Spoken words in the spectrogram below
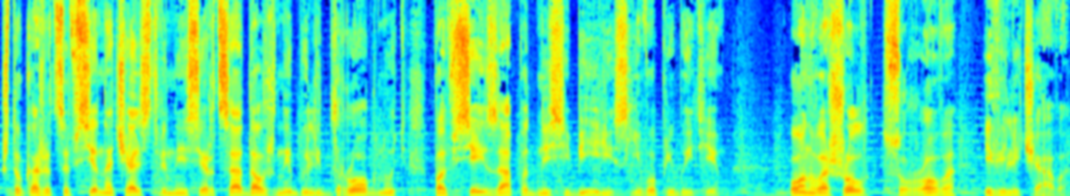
что, кажется, все начальственные сердца должны были дрогнуть по всей Западной Сибири с его прибытием. Он вошел сурово и величаво.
